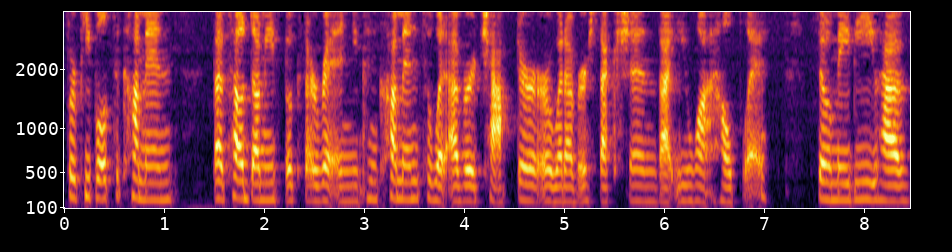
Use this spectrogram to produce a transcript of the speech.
for people to come in. That's how dummies books are written. You can come into whatever chapter or whatever section that you want help with. So maybe you have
